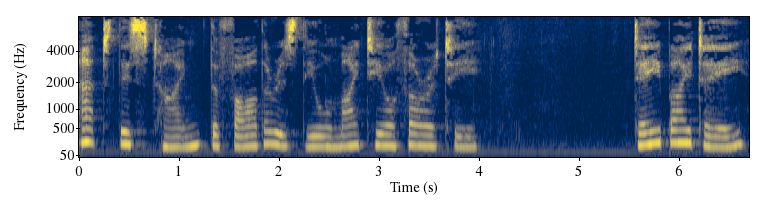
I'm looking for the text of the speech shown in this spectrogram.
At this time, the Father is the Almighty Authority. Day by day,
